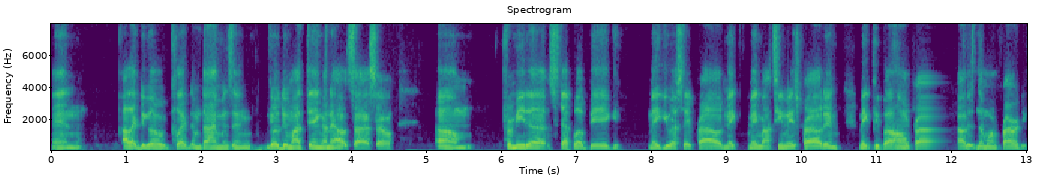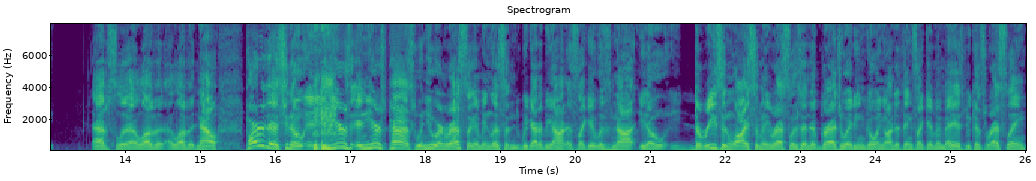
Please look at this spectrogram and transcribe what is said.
and I like to go collect them diamonds and go do my thing on the outside. So um, for me to step up big, make USA proud, make make my teammates proud, and make people at home proud is number one priority. Absolutely, I love it. I love it. Now, part of this, you know, in, in years in years past, when you were in wrestling, I mean, listen, we got to be honest. Like, it was not, you know, the reason why so many wrestlers end up graduating and going on to things like MMA is because wrestling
